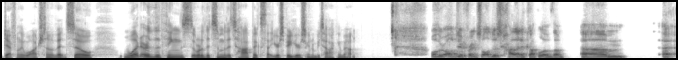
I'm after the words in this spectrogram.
definitely watch some of it. So what are the things, what are the, some of the topics that your speaker is going to be talking about? Well, they're all different. So I'll just highlight a couple of them. Um, uh,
